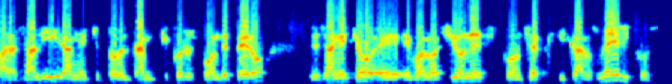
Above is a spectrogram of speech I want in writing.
para salir, han hecho todo el trámite que corresponde, pero les han hecho eh, evaluaciones con certificados médicos.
